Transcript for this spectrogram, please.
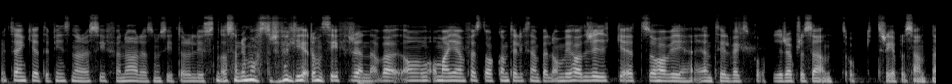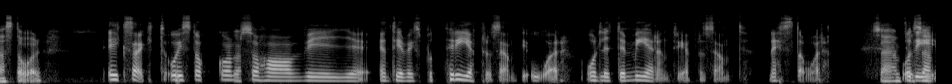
Jag tänker att det finns några siffernördar som sitter och lyssnar så nu måste du väl ge de siffrorna. Om, om man jämför Stockholm till exempel, om vi har riket så har vi en tillväxt på 4% och 3% nästa år. Exakt och i Stockholm så har vi en tillväxt på 3% i år och lite mer än 3% nästa år. Så 1 procent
